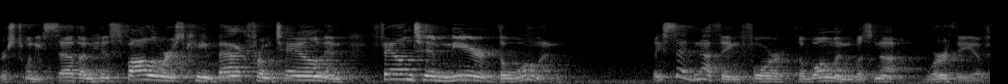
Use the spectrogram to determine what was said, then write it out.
Verse 27 His followers came back from town and found him near the woman. They said nothing, for the woman was not worthy of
